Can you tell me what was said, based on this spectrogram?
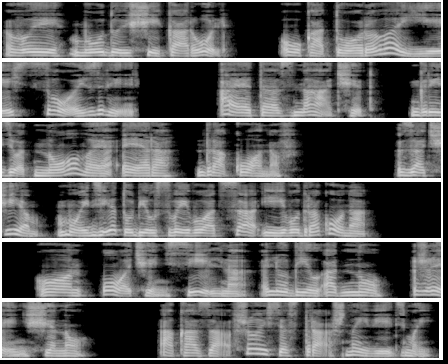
Вы будущий король, у которого есть свой зверь. А это значит, грядет новая эра драконов. Зачем мой дед убил своего отца и его дракона? Он очень сильно любил одну женщину, оказавшуюся страшной ведьмой.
